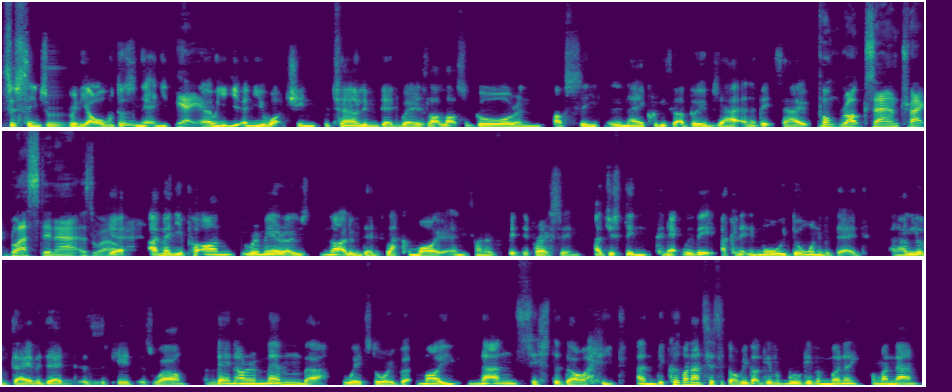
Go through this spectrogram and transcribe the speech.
it just seems really old, doesn't it? And you, yeah, yeah. You know, you, and you're watching Return of Living Dead, where there's like lots of gore and obviously Linnea Quigley's got her boobs out and a bits out. Punk rock soundtrack blasting out as well. Yeah, and then you put on Romero's Night of the Living Dead, it's black and white, and it's kind of a bit depressing. I just didn't connect with it. I connected more with Dawn of the Dead and I loved Day of the Dead as a kid as well. And then I remember weird story, but my nan's sister died, and because my nan's sister died, we got given we were given money from my nan.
